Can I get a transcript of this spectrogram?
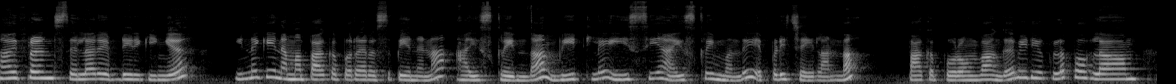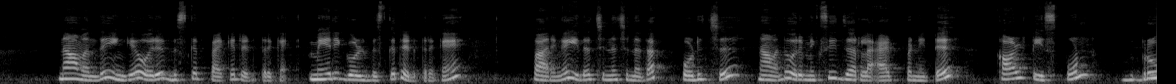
ஹாய் ஃப்ரெண்ட்ஸ் எல்லோரும் எப்படி இருக்கீங்க? இன்றைக்கி நம்ம பார்க்க போகிற ரெசிபி என்னென்னா ஐஸ்கிரீம் தான். வீட்டில் ஈஸியாக ஐஸ்கிரீம் வந்து எப்படி செய்யலான்னு தான் பார்க்க போகிறோம் வாங்க வீடியோக்குள்ளே போகலாம். நான் வந்து இங்கே ஒரு பிஸ்கட் பேக்கெட் எடுத்திருக்கேன். மேரி கோல்டு பிஸ்கட் எடுத்திருக்கேன். பாருங்கள் இதை சின்ன சின்னதாக பொடிச்சு நான் வந்து ஒரு மிக்ஸி ஜாரில் ஆட் பண்ணிவிட்டு கால் teaspoon Bru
